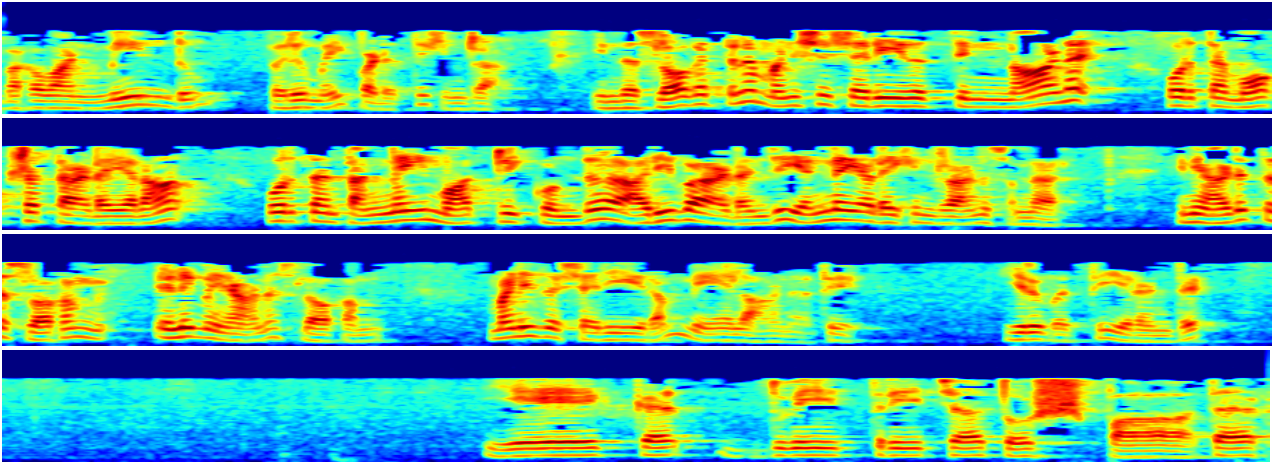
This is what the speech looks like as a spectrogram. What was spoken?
பகவான் மீண்டும் பெருமைப்படுத்துகின்றார். இந்த ஸ்லோகத்துல மனுஷ சரீரத்தினால ஒருத்தன் மோட்சத்தை அடையறான் ஒருத்தன் தன்னை மாற்றிக்கொண்டு அறிவை அடைஞ்சு என்னை அடைகின்றான்னு சொன்னார். இனி அடுத்த ஸ்லோகம் எளிமையான ஸ்லோகம் மனித சரீரம் மேலானது இருபத்தி இரண்டு एकद्वित्रिचतुष्पादः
